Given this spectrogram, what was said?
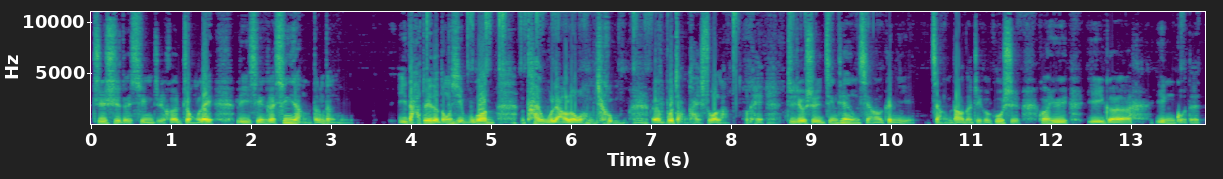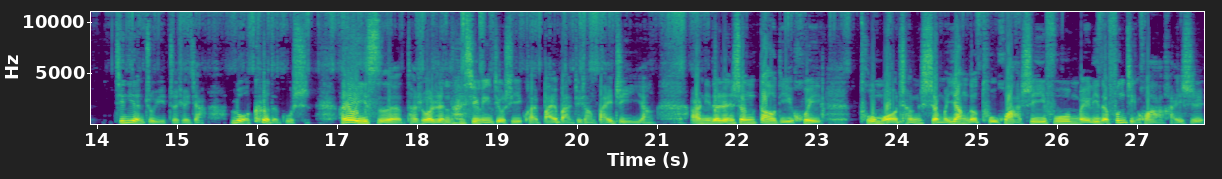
知识的性质和种类、理性和信仰等等。一大堆的东西，不过太无聊了，我们就呃不展开说了。OK，这就是今天想要跟你讲到的这个故事，关于一个英国的经验主义哲学家洛克的故事，很有意思。他说，人的心灵就是一块白板，就像白纸一样，而你的人生到底会涂抹成什么样的图画？是一幅美丽的风景画，还是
